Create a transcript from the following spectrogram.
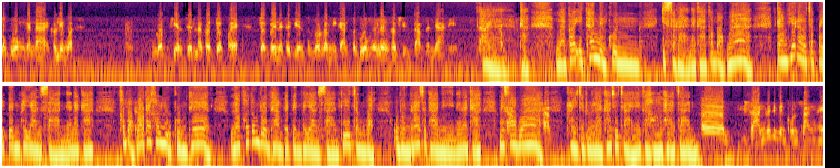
ตกลงกันได้เขาเรียกว่าสมรถเขียนเสร็จแล้วก็จดไว้จดไว้ในทะเบียนสมรสว่ามีการตกลงกันเรื่องทรัพย์สินตามสัญญานี้ได้ครับค่ะ แล้วก็อีกท่านหนึ่งคุณอิสระนะคะก็บอกว่า การที่เราจะไปเป็นพยานศาลเนี่ยนะคะเขาบอกว่าถ้าเขาอยู่กรุงเทพแล้วเขาต้องเดินทางไปเป็นพยานศาลที่จังหวัดอุบลราชธานีเนี่ยนะคะ ไม่ทราบว่าครับใครจะดูแลค่าใช้จ่ายให้เขาคะอาจารย์เออศาลก็จะเป็นคนสั่งให้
